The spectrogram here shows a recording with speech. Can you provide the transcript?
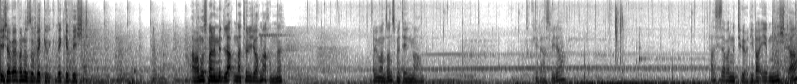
Okay, ich habe einfach nur so wegge weggewischt. Aber muss man mit Lappen natürlich auch machen, ne? Was will man sonst mit denen machen? Okay, da ist wieder. Das ist aber eine Tür. Die war eben nicht da.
